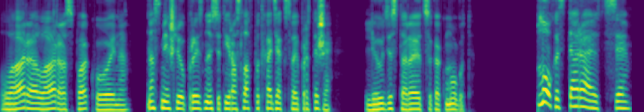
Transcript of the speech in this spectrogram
«Лара, Лара, спокойно», — насмешливо произносит Ярослав, подходя к своей протеже. «Люди стараются как могут». «Плохо стараются»,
